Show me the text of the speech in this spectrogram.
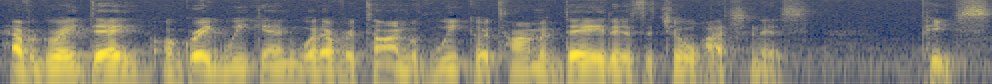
have a great day or great weekend, whatever time of week or time of day it is that you're watching this. Peace.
